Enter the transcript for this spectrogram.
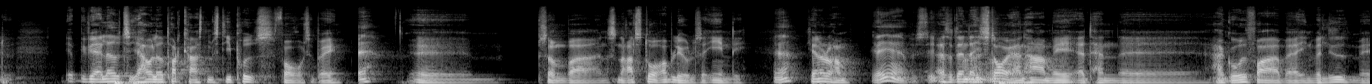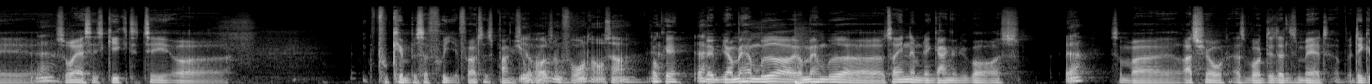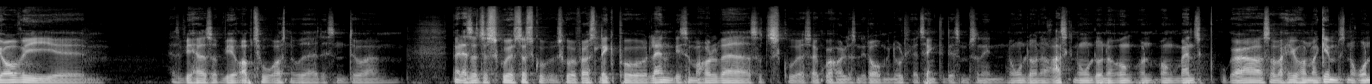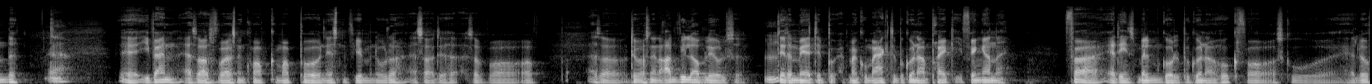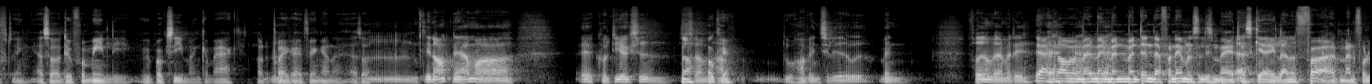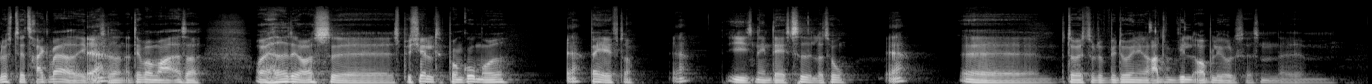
jeg, vi har lavet, jeg har jo lavet podcast med Stig Pryds for år tilbage, Ja, øh, som var en sådan ret stor oplevelse egentlig. ja, Kender du ham? ja, ja, bestemt. Altså den der historie, han har med, at han øh, har gået fra at være invalid med ja. psoriasis gigt til at få kæmpet sig fri af førtidspension. har holdt nogle foredrag sammen. Ja. Okay, ja. men jeg var med ham ude og, jeg var med ham ude og træne nemlig en gang i Nyborg også, Ja, som var øh, ret sjovt. Altså hvor det der ligesom med, at det gjorde vi, øh, altså vi havde så, vi optog også noget af det, sådan det var, men altså, så skulle jeg, så skulle, skulle jeg først ligge på landet, ligesom at holde vejret, og så skulle jeg så kunne jeg holde sådan lidt over minut, for jeg tænkte, det er som sådan en nogenlunde rask, nogenlunde ung, ung, ung mand skulle gøre, og så var jeg holdt mig igennem sådan en runde ja, øh, i vand, altså også, hvor jeg sådan kom op, kom op på næsten fire minutter, altså, det, altså, hvor, og, altså det var sådan en ret vild oplevelse, mm. det der med, at, det, at man kunne mærke, at det begynder at prikke i fingrene, før at ens mellemgulv begynder at hugge for at skulle øh, have luft, ikke? Altså det er jo formentlig hypoxi, man kan mærke, når det prikker mm. i fingrene, altså, Mm, det er nok nærmere øh, koldioxiden, Nå, som okay. har, du har ventileret ud. Men fred nu være med det. Ja, nå, men, men, men, men den der fornemmelse ligesom af, at der sker et eller andet, før at man får lyst til at trække vejret i virkeligheden, og det var meget, altså, og jeg havde det også øh, specielt på en god måde Ja, bagefter, ja, i sådan en dags tid eller to. ja. Øh, det, var, det, det var egentlig en ret vild oplevelse, sådan, øh,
